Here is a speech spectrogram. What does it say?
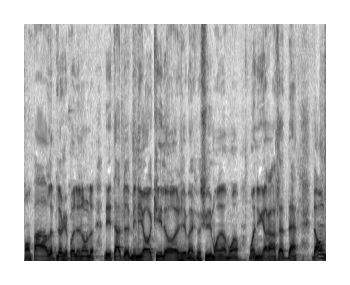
on parle, puis là j'ai pas le nom, de- les tables de mini hockey là, ben, excusez mon, mon, mon ignorance là-dedans. Donc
